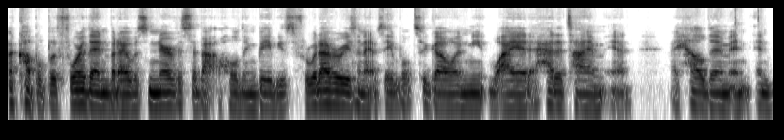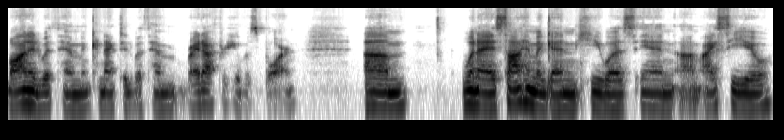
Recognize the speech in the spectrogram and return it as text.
a couple before then, but I was nervous about holding babies. For whatever reason, I was able to go and meet Wyatt ahead of time and I held him and, and bonded with him and connected with him right after he was born. Um, when I saw him again, he was in um, ICU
